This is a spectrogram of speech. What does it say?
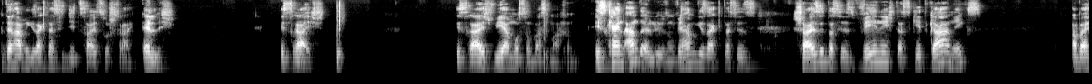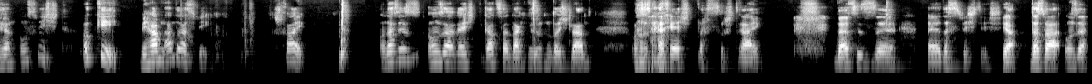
dann haben wir gesagt, das ist die Zeit zu streiken. Ehrlich. Es reicht. Es reicht, wir müssen was machen. Ist keine andere Lösung. Wir haben gesagt, das ist scheiße, das ist wenig, das geht gar nichts. Aber hören uns nicht. Okay, wir haben ein anderes Weg. Streik. Und das ist unser Recht, Gott sei Dank, wir sind in Deutschland, unser Recht, das zu streiken. Das ist, äh, äh, das ist wichtig. Ja, das war unser,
